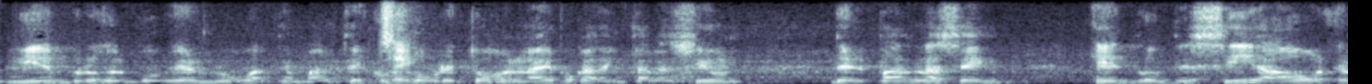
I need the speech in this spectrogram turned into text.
miembros del gobierno guatemalteco, sobre todo en la época de instalación del Parlacén, en donde sí ahora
